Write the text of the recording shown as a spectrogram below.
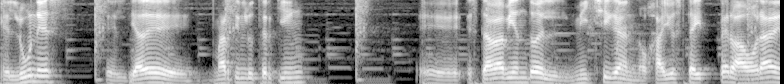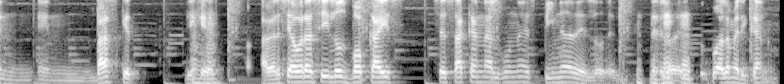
el lunes, el día de Martin Luther King, eh, estaba viendo el Michigan, Ohio State, pero ahora en, en básquet. Dije, a ver si ahora sí los Buckeyes se sacan alguna espina de lo del, de lo del fútbol americano.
